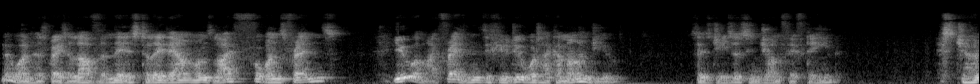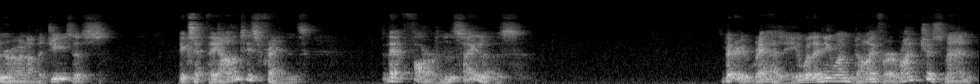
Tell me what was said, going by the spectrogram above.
No one has greater love than this, to lay down one's life for one's friends. You are my friends if you do what I command you, says Jesus in John 15. Is Jonah another Jesus? Except they aren't his friends. They're foreign sailors. Very rarely will anyone die for a righteous man,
